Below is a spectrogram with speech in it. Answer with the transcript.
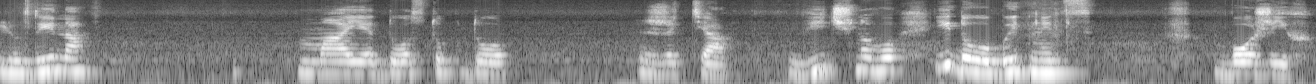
людина має доступ до життя вічного і до обітниць Божих.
